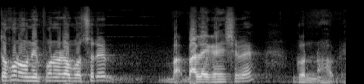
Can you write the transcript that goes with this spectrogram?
তখন উনি পনেরো বছরে বালেগা হিসেবে গণ্য হবে।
